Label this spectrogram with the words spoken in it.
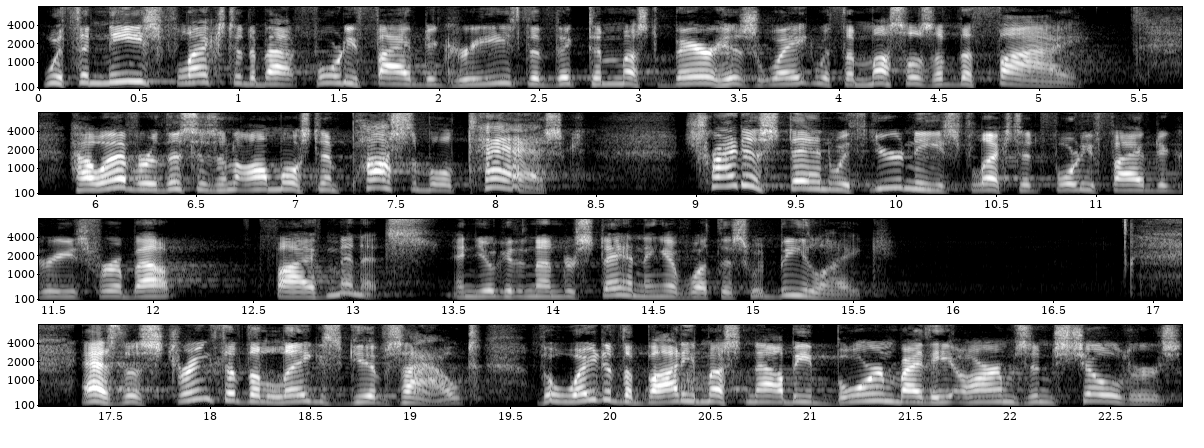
With the knees flexed at about 45 degrees, the victim must bear his weight with the muscles of the thigh. However, this is an almost impossible task. Try to stand with your knees flexed at 45 degrees for about five minutes, and you'll get an understanding of what this would be like. As the strength of the legs gives out, the weight of the body must now be borne by the arms and shoulders.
